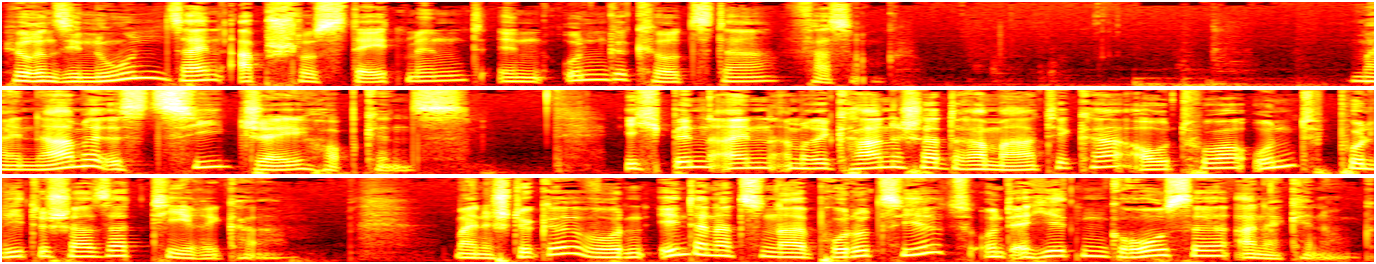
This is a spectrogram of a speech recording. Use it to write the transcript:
Hören Sie nun sein Abschlussstatement in ungekürzter Fassung. Mein Name ist C.J. Hopkins. Ich bin ein amerikanischer Dramatiker, Autor und politischer Satiriker. Meine Stücke wurden international produziert und erhielten große Anerkennung.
